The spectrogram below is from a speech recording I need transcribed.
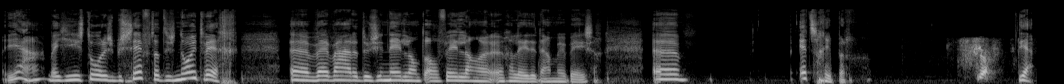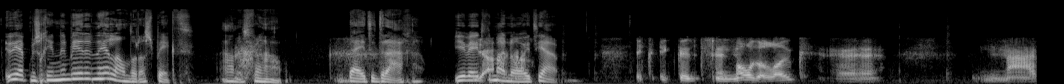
Ja, een beetje historisch besef, dat is nooit weg. Eh, wij waren dus in Nederland al veel langer eh, geleden daarmee bezig. Eh, Ed Schipper, Ja, u hebt misschien weer een heel ander aspect aan het verhaal bij te dragen. Je weet Ja, het maar nou. nooit, ja. ik, ik vind, vind mode leuk. eh, maar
